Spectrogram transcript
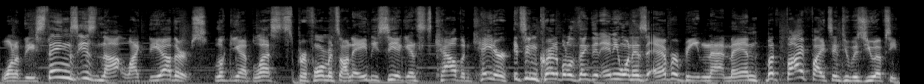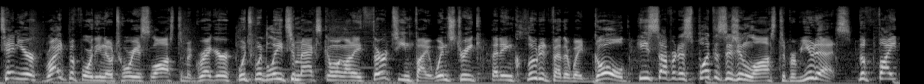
One of these things is not like the others. Looking at Blessed's performance on ABC against Calvin Kattar, it's incredible to think that anyone has ever beaten that man, but five fights into his UFC tenure, right before the notorious loss to McGregor, which would lead to Max going on a 13 fight win streak that included featherweight gold, he suffered a split decision loss to Bermudez. The fight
